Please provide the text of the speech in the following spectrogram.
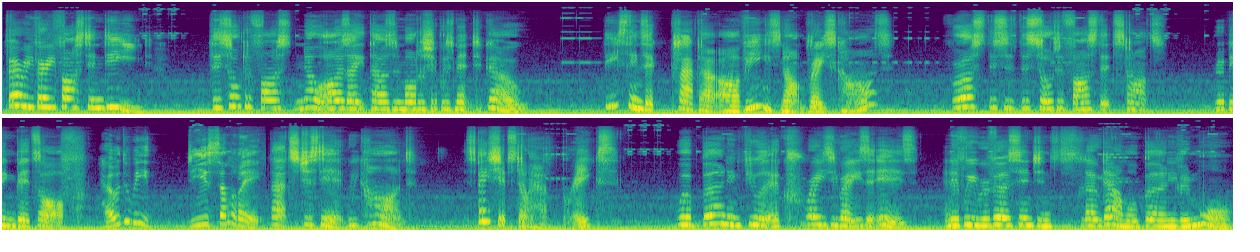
very, very fast indeed. The sort of fast no Oz 8000 model ship was meant to go. These things are clapped out RVs, not race cars. For us, this is the sort of fast that starts ripping bits off. How do we decelerate? That's just it, we can't. Spaceships don't have brakes. we're burning fuel at a crazy rate as it is, and if we reverse engines to slow down, we'll burn even more.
